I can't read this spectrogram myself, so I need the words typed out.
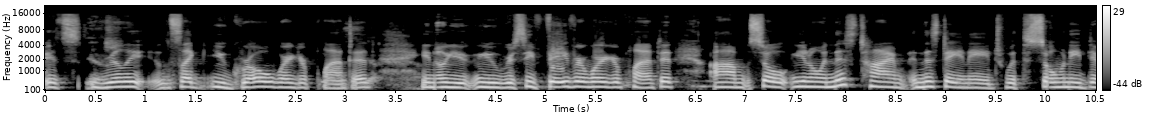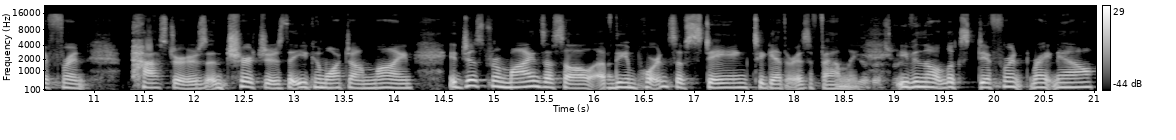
it's really it's like you grow where you're planted. You know, you you receive favor where you're planted. Um, so you know, in this time, in this day and age, with so many different pastors and churches that you can watch online, it just reminds us all of the importance of staying together as a family. Even though it looks different right now,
